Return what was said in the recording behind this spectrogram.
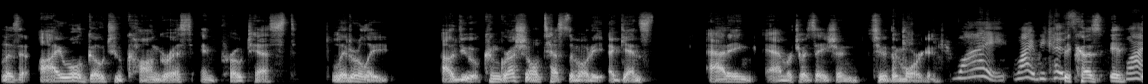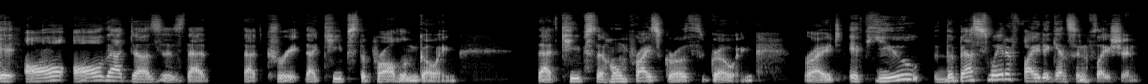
Listen i will go to congress and protest literally. I'll do a congressional testimony against adding amortization to the mortgage. Why? Why? Because because it, why? it all all that does is that that create that keeps the problem going. That keeps the home price growth growing, right? If you the best way to fight against inflation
